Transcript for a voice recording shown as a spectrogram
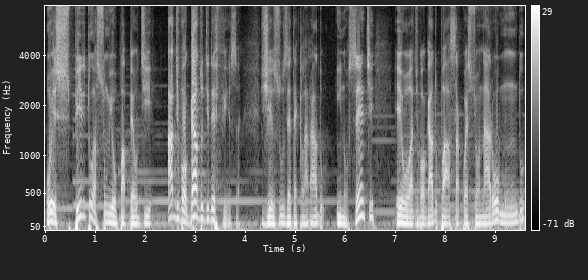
O Espírito assume o papel de advogado de defesa. Jesus é declarado inocente e o advogado passa a questionar o mundo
